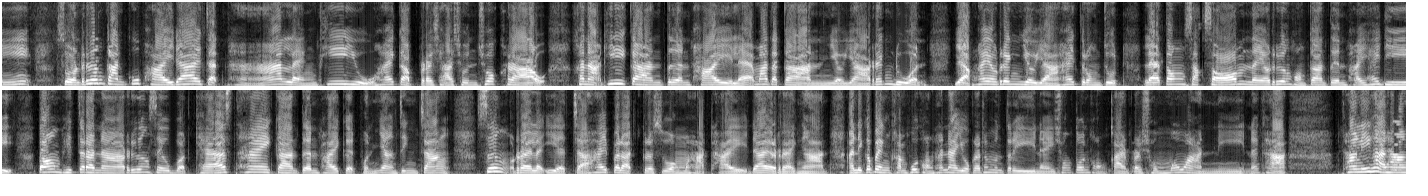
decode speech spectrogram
นี้ ส่วนเรื่องการกู้ภัยได้จัดหาแหล่งที่อยู่ให้กับประชาชนชั่วคราว ขณะที่การเตือนภัยและมาตรการเยียวยาเร่งด่วน อยากให้เร่งเยียวยาให้ตรงจุดและต้องซักซ้อมในเรื่องของการเตือนภัยให้ดี ต้องพิจารณาเรื่องเซลล์บอดแคสต์ให้การเตือนภัยเกิดผลอย่างจริงจัง ซึ่งรายละเอียดจะให้ปลัดกระทรวงมหาดไทยได้รายงาน อันนี้ก็เป็นคำพูดของท่านนายกรัฐมนตรีในช่วงต้นของการประชุมเมื่อวานนี้นะคะทางนี้ค่ะทาง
